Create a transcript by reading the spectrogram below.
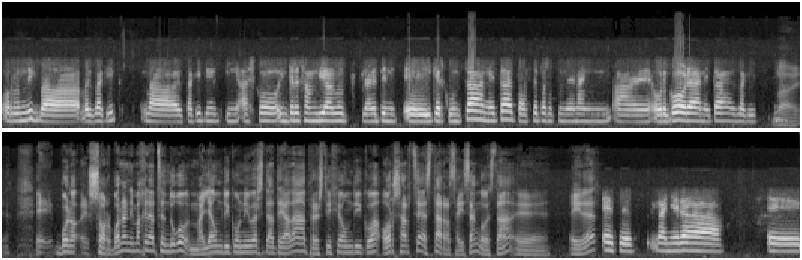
horrendik, ba, ba, ez dakit, ba, ez dakit in, asko interesa handia dut planeten e, ikerkuntzan eta eta ze pasatzen denain orgoran eta ez dakit. Bai. E, bueno, Sorbonan imaginatzen dugu, maila hundiko unibertsitatea da, prestigio hundikoa, hor sartzea ez da arraza izango, ez da, e, Eider? Ez, ez, gainera e,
